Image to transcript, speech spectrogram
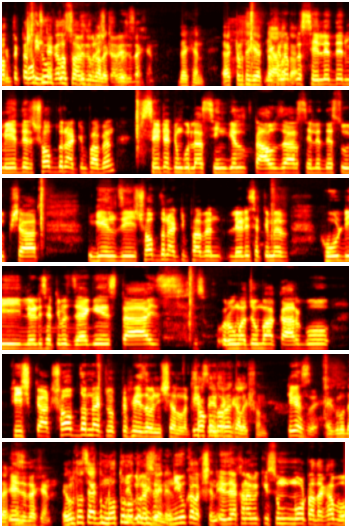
প্রত্যেকটা তিনটা কালার প্রচুর সব কিন্তু collection এই যে রয়েছে। দেখেন। দেখেন একটা থেকে একটা এখানে আপনার ছেলেদের মেয়েদের সব ধরনের আইটেম পাবেন সেট আইটেমগুলা সিঙ্গেল ট্রাউজার ছেলেদের সুইপ শার্ট গেঞ্জি সব ধরনের আইটেম পাবেন। লেডিস আইটেমের হুডি লেডিস আইটেমের জ্যাগিন্স টাইস রুমাজুমা কার্গো ফিশ কাট সব ধরনের আইটেম আপনি পেয়ে যাবেন ইনশাল্লাহ ঠিক আছে? ধরনের কালেকশন ঠিক আছে? এগুলো দেখেন। এই যে দেখেন। এগুলো তো হচ্ছে একদম নতুন নতুন ডিজাইনের নিউ কালেকশন এই যে এখন আমি কিছু মোটা দেখাবো।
